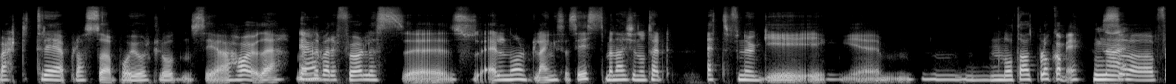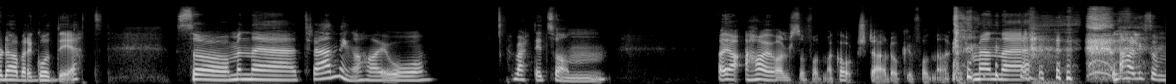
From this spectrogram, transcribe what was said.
vært tre plasser på jordkloden siden jeg har jo det. Men Ja. det bare føles eh, enormt lenge siden sist. Men jeg har ikke notert ett fnugg i, i, i notatblokka mi. Så, for det har bare gått i ett. Så, men eh, treninga har jo vært litt sånn Ja, jeg har jo altså fått meg coach, det har dere jo fått med dere. Men eh, jeg har liksom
